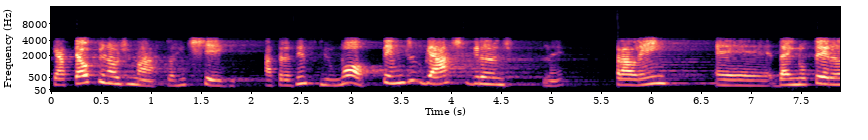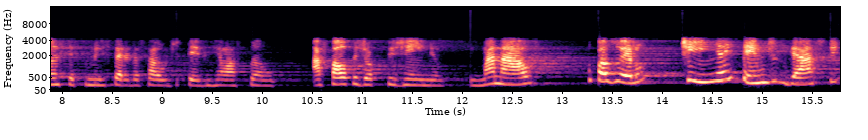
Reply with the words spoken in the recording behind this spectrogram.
que até o final de março a gente chegue a 300 mil mortos, tem um desgaste grande, né? Para além é, da inoperância que o Ministério da Saúde teve em relação à falta de oxigênio em Manaus, o Pazuello tinha e tem um desgaste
